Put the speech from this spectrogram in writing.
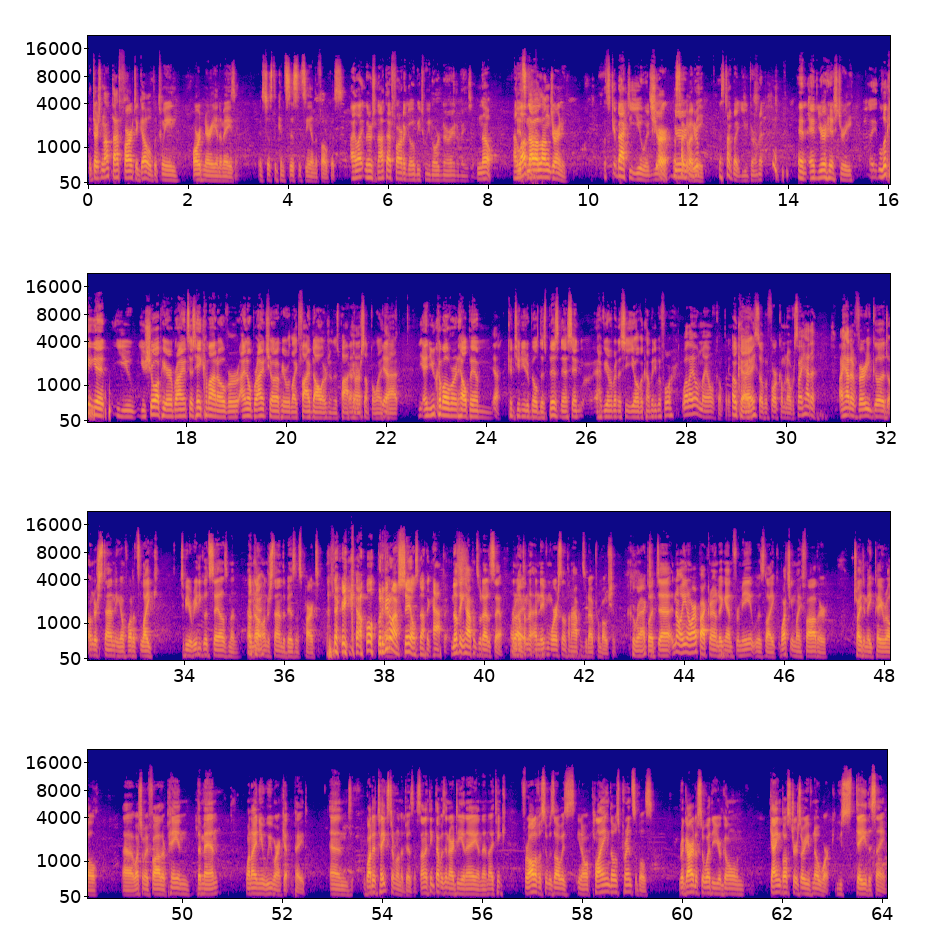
there's not that far to go between ordinary and amazing. It's just the consistency and the focus. I like. There's not that far to go between ordinary and amazing. No, I it's love not that. a long journey. Let's get back to you and Sure, your- let's your- talk about your- me. Let's talk about you, Dermot, and and your history. Looking at you, you show up here. Brian says, "Hey, come on over." I know Brian showed up here with like five dollars in his pocket Uh-huh. or something like Yeah. that, and you come over and help him Yeah. continue to build this business. And have you ever been a CEO of a company before? Well, I own my own company. Okay. right? So before coming over, so I had a, I had a very good understanding of what it's like to be a really good salesman and Okay. not understand the business part. there you go. But if you don't have sales, nothing happens. Nothing happens without a sale, and, Right. nothing, and even worse, nothing happens without promotion. Correct. But uh, no, you know, our background again for me, it was like watching my father try to make payroll, uh, watching my father paying the men when I knew we weren't getting paid, and what it takes to run a business. And I think that was in our DNA. And then I think for all of us, it was always you know applying those principles, regardless of whether you're going gangbusters or you've no work, you stay the same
